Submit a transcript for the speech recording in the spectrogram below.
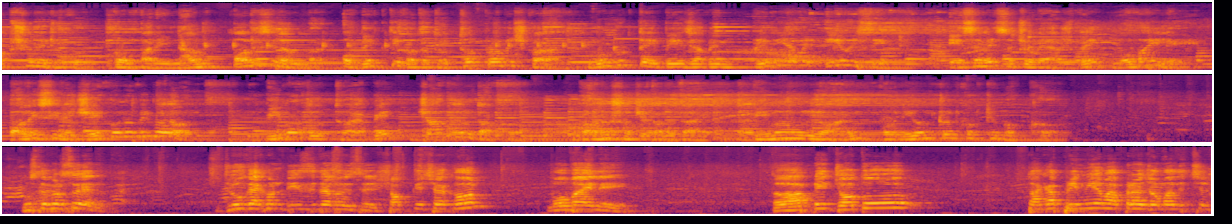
অপশনে ঢুকুন। কোম্পানির নাম পলিসি নাম্বার ও ব্যক্তিগত তথ্য প্রবেশ করান মুহূর্তেই পেয়ে যাবেন প্রিমিয়ামের e receipt S M S চলে আসবে মোবাইলে পলিসির যে কোনো বিবরণ। বীমা তথ্য অ্যাপে যখন তখন। গণসচেতনতায় বীমা উন্নয়ন ও নিয়ন্ত্রণ কর্তৃপক্ষ। বুঝতে পারছেন? যুগ এখন ডিজিটাল হয়েছে সবকিছু এখন মোবাইলে তো আপনি যত টাকা প্রিমিয়াম আপনারা জমা দিচ্ছেন,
